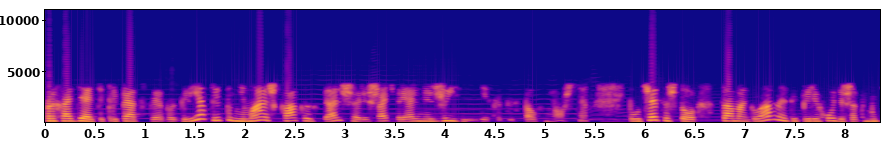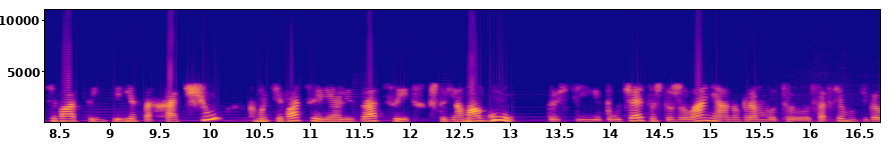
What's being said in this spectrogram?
проходя эти препятствия в игре, ты понимаешь, как их дальше решать в реальной жизни, если ты столкнешься. Получается, что самое главное, ты переходишь от мотивации интереса «хочу» к мотивации реализации, что я могу. То есть и получается, что желание, оно прям вот э, совсем у тебя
